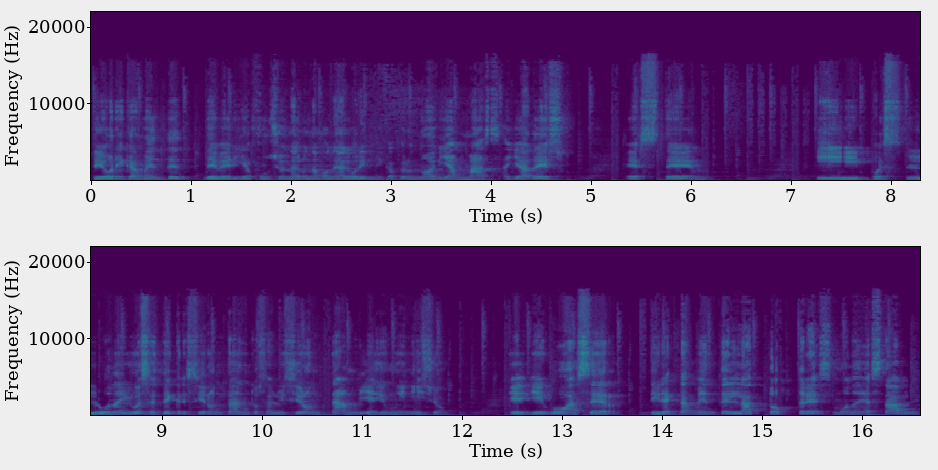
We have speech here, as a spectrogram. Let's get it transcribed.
teóricamente debería funcionar una moneda algorítmica, pero no había más allá de eso. Este, y pues Luna y UST crecieron tanto, o sea, lo hicieron tan bien en un inicio, que llegó a ser directamente la top 3 moneda estable.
